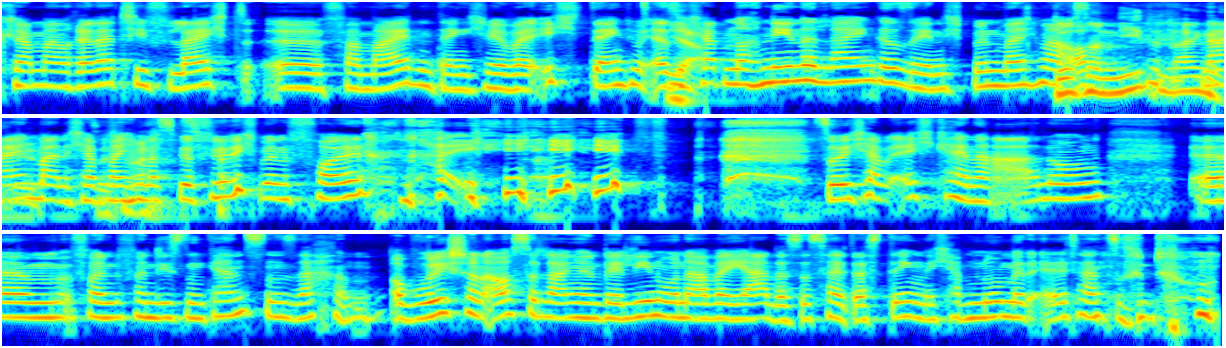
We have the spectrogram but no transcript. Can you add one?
kann man relativ leicht äh, vermeiden, denke ich mir, weil ich denke mir, also ja. ich habe noch nie eine Line gesehen. Ich bin manchmal Du hast auch, noch nie eine Line gesehen? Nein, Mann, ich habe manchmal das Gefühl, ich bin voll naiv. So, ich habe echt keine Ahnung ähm, von, von diesen ganzen Sachen. Obwohl ich schon auch so lange in Berlin wohne, aber ja, das ist halt das Ding. Ich habe nur mit Eltern zu tun.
